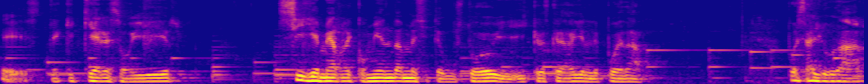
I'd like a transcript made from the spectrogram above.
Este, ¿Qué quieres oír? Sígueme, recomiéndame si te gustó y, crees que alguien le pueda pues ayudar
